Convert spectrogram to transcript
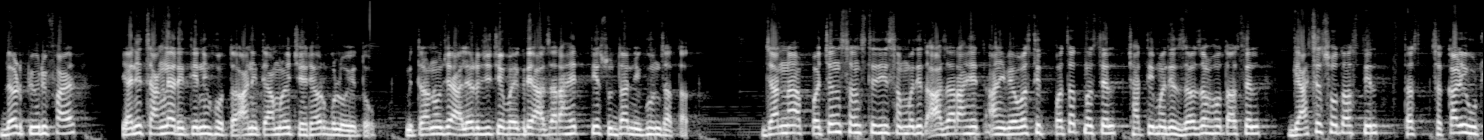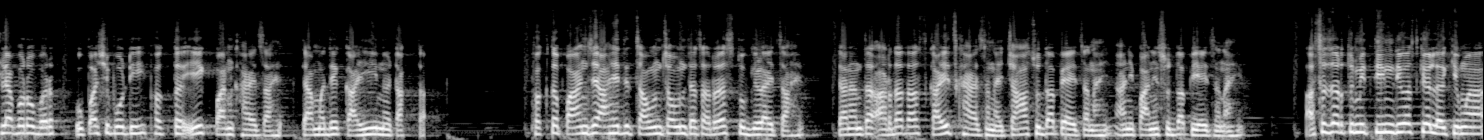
ब्लड प्युरिफायर याने चांगल्या रीतीने होतं आणि त्यामुळे चेहऱ्यावर ग्लो येतो. मित्रांनो जे ॲलर्जीचे वगैरे आजार आहेत ते सुद्धा निघून जातात. ज्यांना पचन संस्थेशी संबंधित आजार आहेत आणि व्यवस्थित पचत नसेल छातीमध्ये जळजळ होत असेल गॅसेस होत असतील तर सकाळी उठल्याबरोबर उपाशीपोटी फक्त एक पान खायचं आहे. त्यामध्ये काहीही न टाकता. फक्त पान जे आहे ते चावून चावून त्याचा रस तो गिळायचा आहे. त्यानंतर अर्धा तास काहीच खायचं नाही. चहासुद्धा प्यायचा नाही आणि पाणीसुद्धा प्यायचं नाही. असं जर तुम्ही तीन दिवस केलं किंवा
